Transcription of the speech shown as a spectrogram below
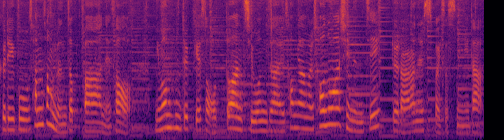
그리고 삼성 면접반에서 임원분들께서 어떠한 지원자의 성향을 선호하시는지를 알아낼 수가 있었습니다.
